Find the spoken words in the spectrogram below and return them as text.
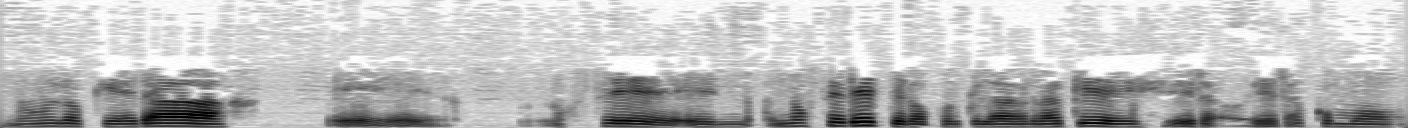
¿no? Lo que era, eh, no sé, en, no ser hétero, porque la verdad que era, era como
